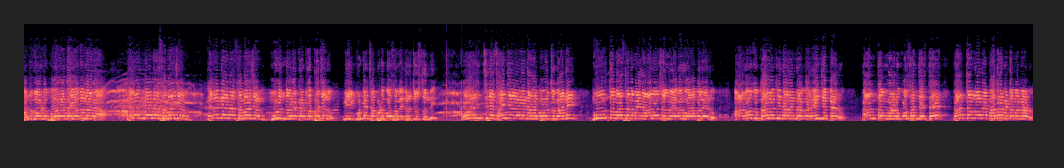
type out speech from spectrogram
కొనుగోడు పోరాట యోధులారా. తెలంగాణ సమాజం తెలంగాణ సమాజం మూడున్నర కోట్ల ప్రజలు మీ గుండె చప్పుడు కోసం ఎదురు చూస్తుంది. వారించిన సైన్యాలైనా ఆపవచ్చు కానీ ముహూర్త మాసనమైన ఆలోచనలు ఎవరు ఆపలేరు. ఆ రోజు కాళోజీ నారాయణరావు గారు ఏం చెప్పారు? ప్రాంతం వాడు మోసం చేస్తే ప్రాంతంలోనే పాత్ర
